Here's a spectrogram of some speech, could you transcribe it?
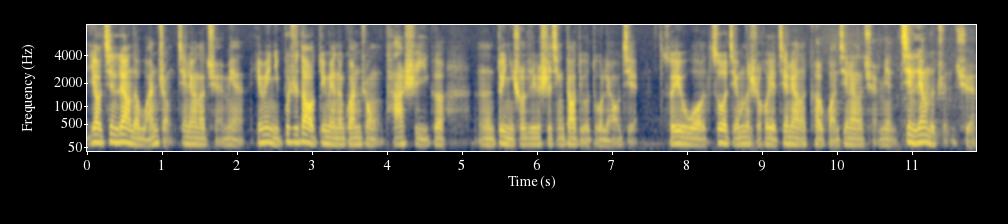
要尽量的完整，尽量的全面，因为你不知道对面的观众他是一个，嗯，对你说的这个事情到底有多了解。所以我做节目的时候也尽量的客观，尽量的全面，尽量的准确。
